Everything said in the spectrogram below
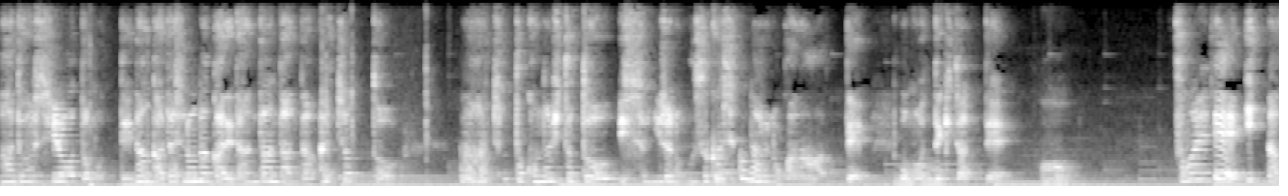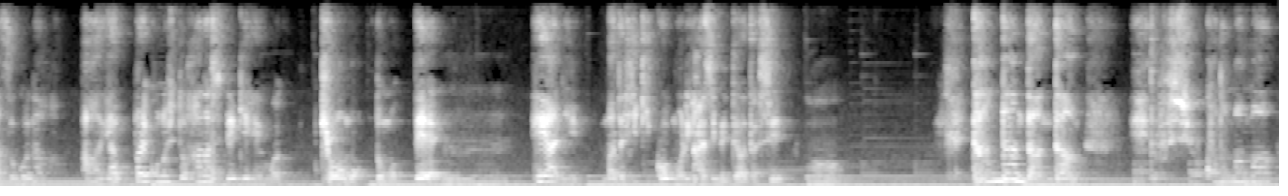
あどうしようと思ってなんか私の中でだんだんだんだんあれちょっとあちょっとこの人と一緒にいるの難しくなるのかなって思ってきちゃって。うん。それで一旦そこのあやっぱりこの人話できへんわ今日もと思ってうん部屋にまた引きこもり始めて私。うんだんだんだんだんえーどうしようこのまま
